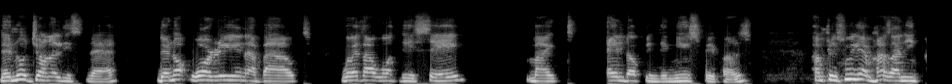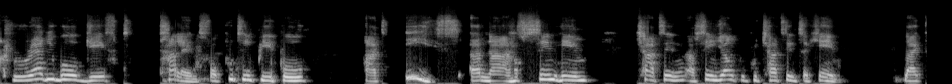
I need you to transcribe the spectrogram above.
there are no journalists there, they're not worrying about whether what they say might end up in the newspapers. And Prince William has an incredible gift, talent for putting people at ease. And I have seen him chatting, I've seen young people chatting to him like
